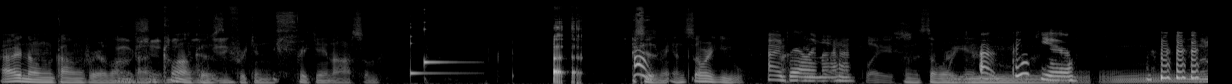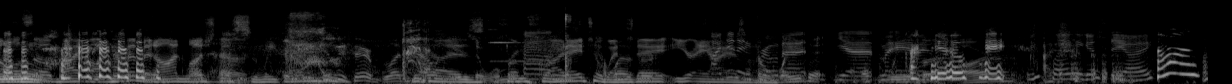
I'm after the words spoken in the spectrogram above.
I've known Kong for a long Oh, time. shit, my Kong is freaking, freaking awesome. Excuse oh. me, and so are you. I barely met her. And so are you. Oh, thank you. I haven't been on much this weekend To be fair, Bloodhound because from Friday to Wednesday, your AI I is didn't on. throw way that that- yet. My we AI. both You are, okay? Are you playing against AI? Come on, I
